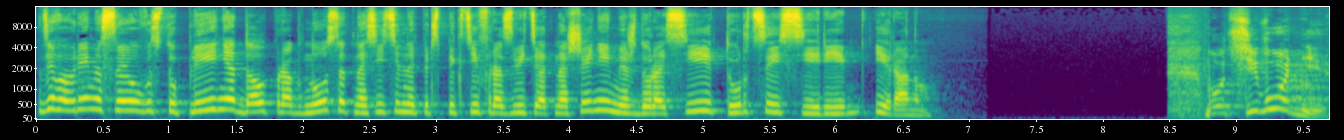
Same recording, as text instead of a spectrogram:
где во время своего выступления дал прогноз относительно перспектив развития отношений между Россией, Турцией, Сирией и Ираном. Но вот сегодня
